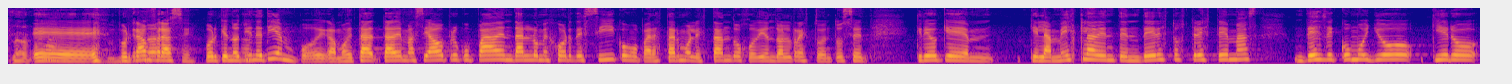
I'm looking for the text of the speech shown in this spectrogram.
Claro. Eh, porque Gran no- frase. Porque no tiene tiempo, digamos. Está, está demasiado preocupada en dar lo mejor de sí como para estar molestando o jodiendo al resto. Entonces, creo que, mm, que la mezcla de entender estos tres temas desde cómo yo quiero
